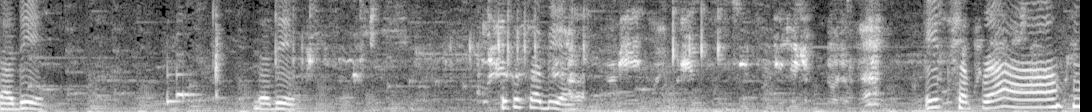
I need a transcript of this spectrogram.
Daddy. Daddy. Ito sabi yan. It's a prank.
